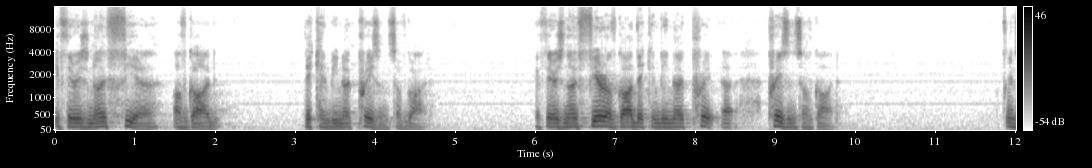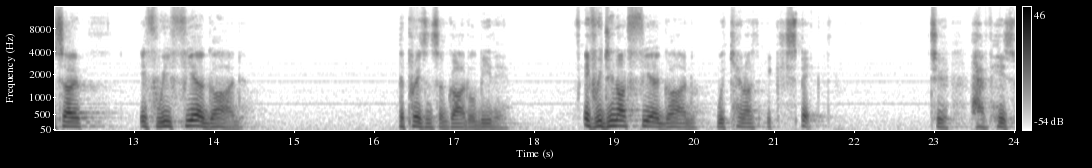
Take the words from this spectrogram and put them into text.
if there is no fear of God, there can be no presence of God. If there is no fear of God, there can be no pre- uh, presence of God. And so, if we fear God, the presence of God will be there. If we do not fear God, we cannot expect to have His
